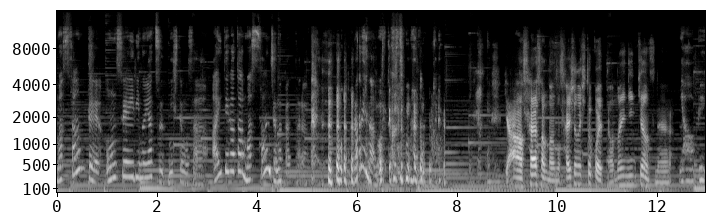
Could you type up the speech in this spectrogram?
マッサンって音声入りのやつにしてもさ相手方マッサンじゃなかったらもう誰なのってことになるんだよいやー、さやさんのあの最初の一声ってあんなに人気なんですね。いやーびっ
